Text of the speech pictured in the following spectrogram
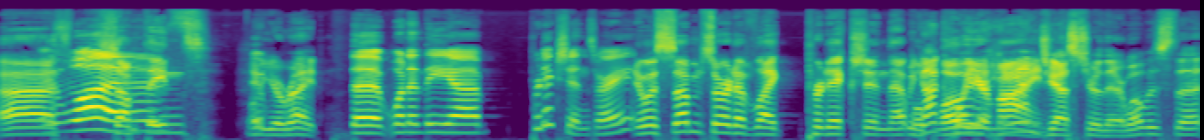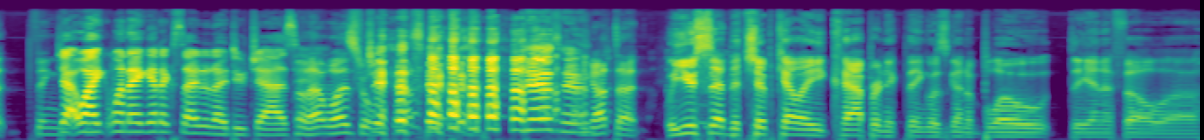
uh, It was. somethings? Well, you're right. the one of the uh, predictions, right? It was some sort of like prediction that We will got blow quite your a hand gesture there. What was the thing? Ja- like, when I get excited, I do jazz. oh, that was what we got. there. Jazz I hands. got that. well, you said the Chip Kelly Kaepernick thing was going to blow the NFL uh,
